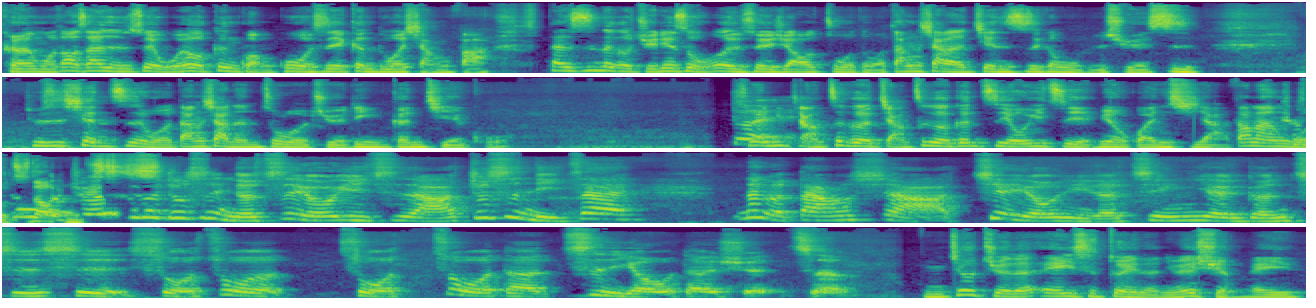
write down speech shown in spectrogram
可能我到三十岁，我有更广阔的世界，更多的想法，但是那个决定是我二十岁就要做的，我当下的见识跟我的学识，就是限制我当下能做的决定跟结果。所以你讲这个讲这个跟自由意志也没有关系啊。当然我知道，我觉得这个就是你的自由意志啊，就是你在那个当下借由你的经验跟知识所做所做的自由的选择，你就觉得 A 是对的，你会选 A。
